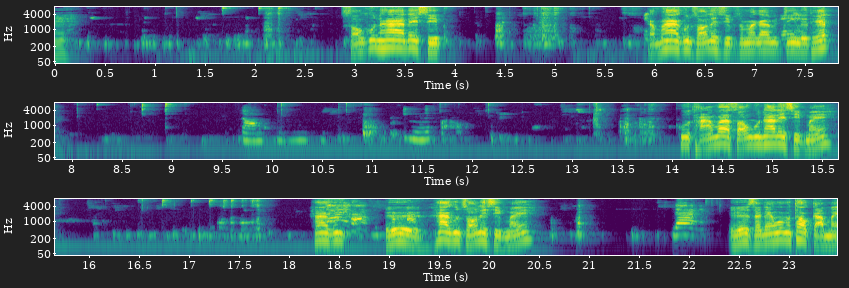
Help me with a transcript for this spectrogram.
นี่สองคูณห้าได้สิบกับห้าคูณสองได้สิบสมการเป็นจริงหรือเท็จ น้องจริงหรือเปล่า ค รูถามว่าสองคูณห้าได้สิบไหมห้าคูณเออห้าคูณสองได้สิบไหมได้เออแสดงว่ามันเท่ากับไหม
